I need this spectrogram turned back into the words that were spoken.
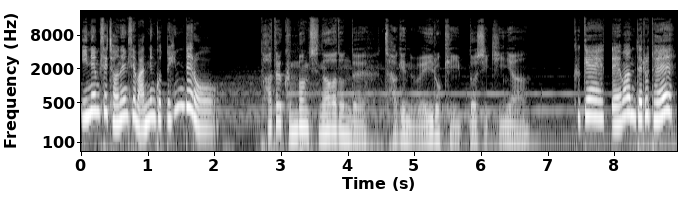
이 냄새 저 냄새 맡는 것도 힘들어. 다들 금방 지나가던데 자긴 왜 이렇게 입덧이 기냐? 그게 내 맘대로 돼?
